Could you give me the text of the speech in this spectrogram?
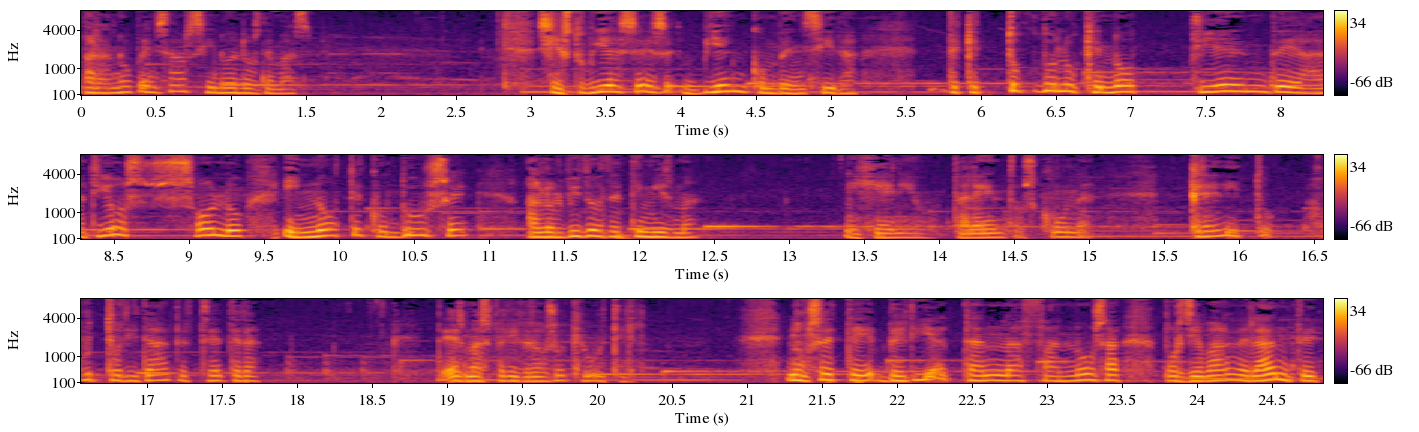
para no pensar sino en los demás. Si estuvieses bien convencida de que todo lo que no tiende a Dios solo y no te conduce al olvido de ti misma. Ingenio, talentos, cuna, crédito, autoridad, etc. Es más peligroso que útil. No se te vería tan afanosa por llevar adelante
